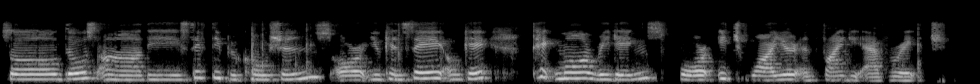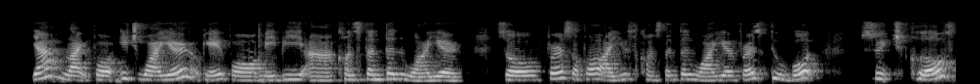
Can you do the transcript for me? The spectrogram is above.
so those are the safety precautions, or you can say, okay, take more readings for each wire and find the average. Yeah, like for each wire, okay, for maybe a uh, wire. So first of all, I use constantan wire first, 2 volt, switch close.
